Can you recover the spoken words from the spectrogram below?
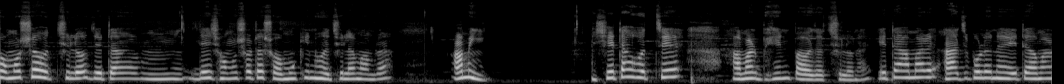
সমস্যা হচ্ছিল, যেটা যেই যে সমস্যাটার সম্মুখীন হয়েছিলাম আমরা, আমি সেটা হচ্ছে আমার ভেন পাওয়া যাচ্ছিল না। এটা আমার আজ বলে না, এটা আমার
